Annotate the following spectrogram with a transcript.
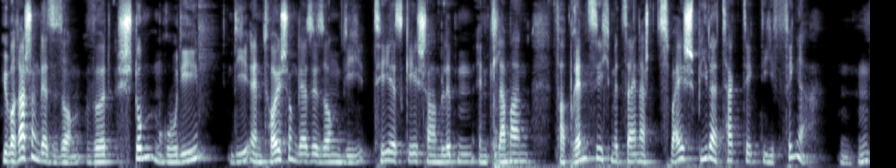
Überraschung der Saison wird Stumpenrudi, die Enttäuschung der Saison, die TSG Schamlippen in Klammern, verbrennt sich mit seiner Zwei-Spieler-Taktik die Finger. Mhm.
